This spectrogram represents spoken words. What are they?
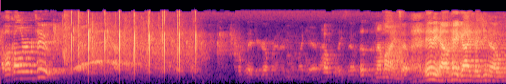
How about caller number two? Hopefully it's your girlfriend or something like that. Hopefully so. Not mine. So anyhow, hey guys, as you know,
